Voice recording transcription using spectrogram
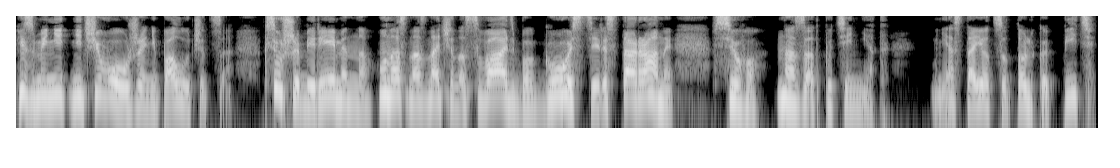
Изменить ничего уже не получится. Ксюша беременна, у нас назначена свадьба, гости, рестораны. Все, назад пути нет. Мне остается только пить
